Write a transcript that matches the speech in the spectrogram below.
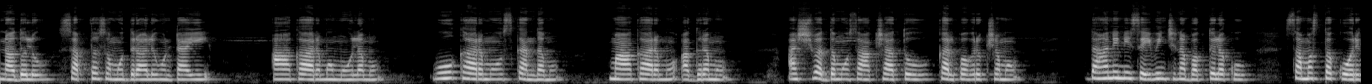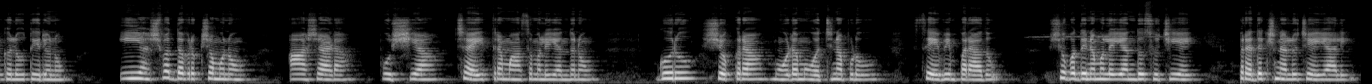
నదులు సప్త సముద్రాలు ఉంటాయి. ఆకారము మూలము ఊకారము స్కందము. మాకారము అగ్రము అశ్వత్థము సాక్షాత్తు కల్పవృక్షము. దానిని సేవించిన భక్తులకు సమస్త కోరికలు తీరును. ఈ అశ్వత్థ వృక్షమును ఆషాఢ పుష్య చైత్ర ఎందును యందును. గురు శుక్ర మూడము వచ్చినప్పుడు సేవింపరాదు. శుభదినముల యందు శుచి అయి ప్రదక్షిణలు చేయాలి.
